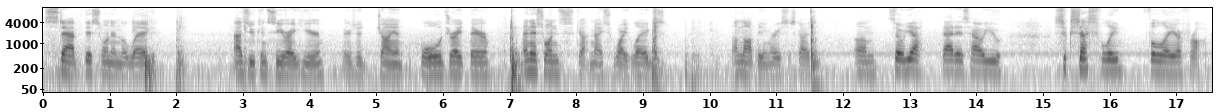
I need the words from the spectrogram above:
stabbed this one in the leg. As you can see right here, there's a giant bulge right there. And this one's got nice white legs. I'm not being racist, guys. Um, so yeah, that is how you successfully fillet a frog.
